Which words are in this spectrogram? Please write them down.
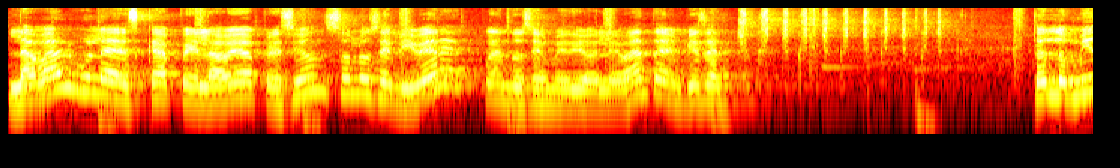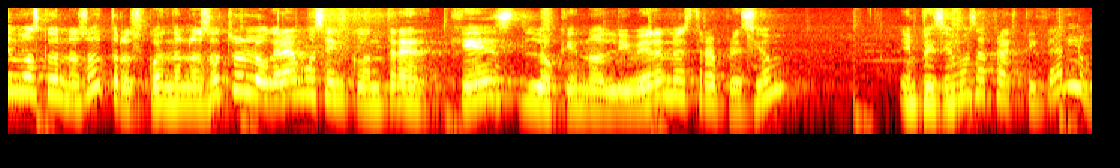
la válvula de escape de la olla a presión solo se libera cuando se medio levanta y empieza el chuc, chuc, chuc. Entonces lo mismo es con nosotros. Cuando nosotros logramos encontrar qué es lo que nos libera nuestra presión, empecemos a practicarlo.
